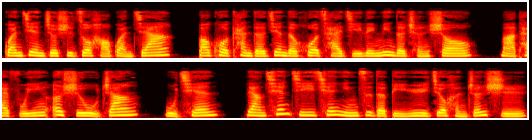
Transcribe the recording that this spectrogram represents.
关键就是做好管家，包括看得见的货财及灵命的成熟。马太福音二十五章五千。两千及一千银子的比喻就很真实。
